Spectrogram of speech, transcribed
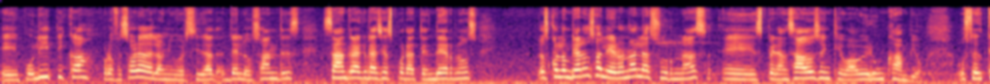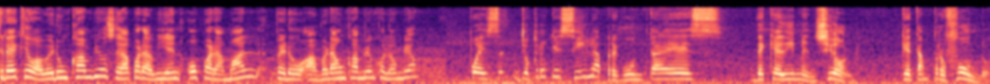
eh, política, profesora de la Universidad de los Andes. Sandra, gracias por atendernos. Los colombianos salieron a las urnas eh, esperanzados en que va a haber un cambio. ¿Usted cree que va a haber un cambio, sea para bien o para mal, pero habrá un cambio en Colombia? Pues yo creo que sí, la pregunta es de qué dimensión qué tan profundo.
